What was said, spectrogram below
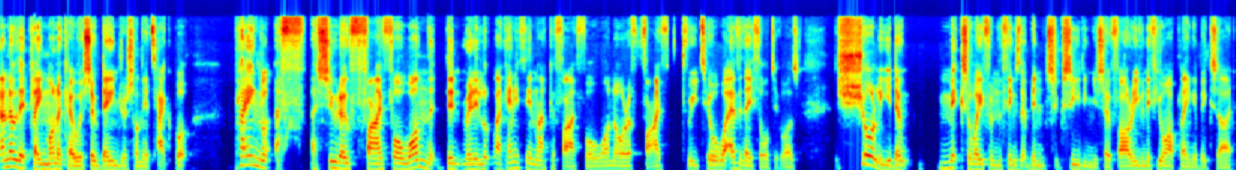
I know they're playing Monaco was so dangerous on the attack, but playing a, a pseudo 5-4-1 that didn't really look like anything like a 5-4-1 or a 5-3-2 or whatever they thought it was. Surely you don't mix away from the things that have been succeeding you so far, even if you are playing a big side.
